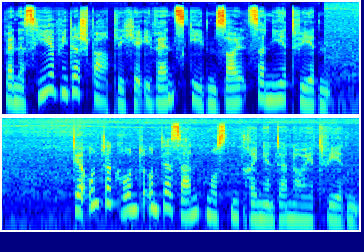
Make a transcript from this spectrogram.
wenn es hier wieder sportliche Events geben soll, saniert werden. Der Untergrund und der Sand mussten dringend erneuert werden.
